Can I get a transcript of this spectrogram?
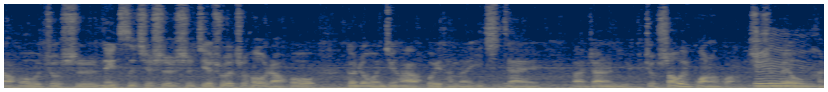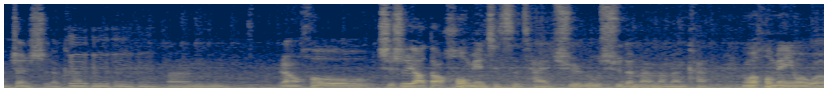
然后就是那次其实是结束了之后，然后跟着文静和阿辉他们一起在啊展览里就稍微逛了逛，其实没有很正式的看。嗯嗯嗯嗯。嗯，然后其实要到后面几次才去陆续的慢慢慢看，因为后面因为我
